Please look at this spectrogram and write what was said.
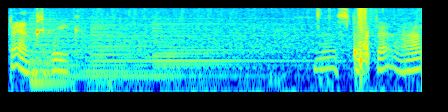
Damn, it's weak. Let's stop that out.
